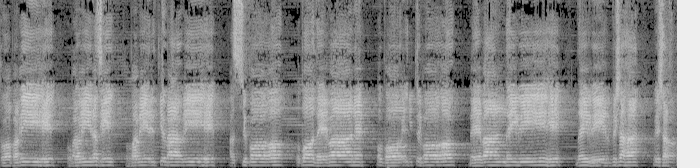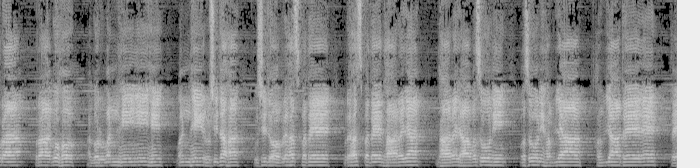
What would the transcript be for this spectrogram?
त्वोपवीः उपवीरसि उपवीरित्युपवीः अस्युपो उपो देवान् उपो इत्युपो देवान् दैवीः दैवीर्विषः विषः प्रागुः अगुर्वह्नीः वह्नीरुषिजः उषिजो बृहस्पते बृहस्पते धारय धारया वसूनि हव्या हव्या ते ते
